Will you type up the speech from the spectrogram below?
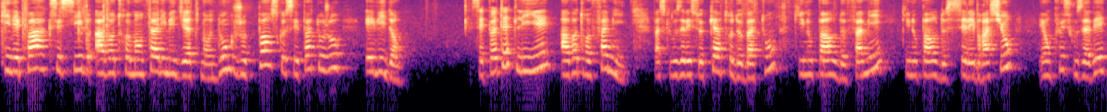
qui n'est pas accessible à votre mental immédiatement. Donc, je pense que ce n'est pas toujours évident. C'est peut-être lié à votre famille, parce que vous avez ce 4 de bâton qui nous parle de famille, qui nous parle de célébration, et en plus vous avez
